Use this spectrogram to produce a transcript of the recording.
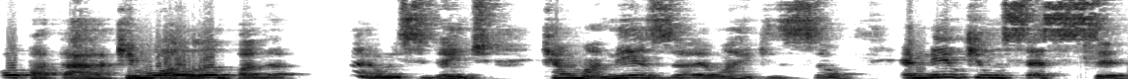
Opa, tá, queimou a lâmpada? É um incidente. Quer uma mesa? É uma requisição. É meio que um CSC.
